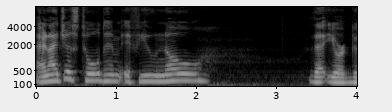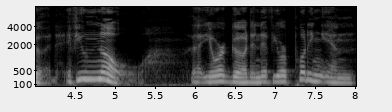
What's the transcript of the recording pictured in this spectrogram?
And I just told him if you know that you're good, if you know that you're good, and if you're putting in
